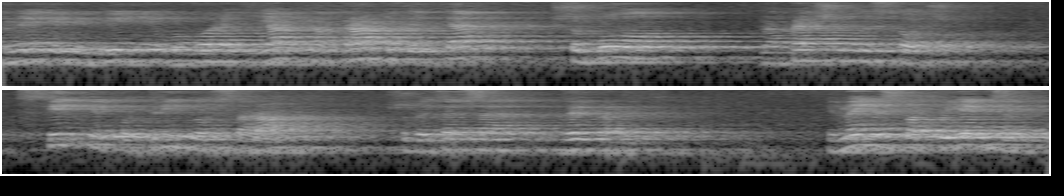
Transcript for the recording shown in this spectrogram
книги біблійні говорять, як направити те, що було на першому листочку. Скільки потрібно старань, щоб це все виправити. І ми є спадкоємцями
